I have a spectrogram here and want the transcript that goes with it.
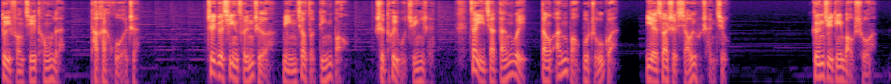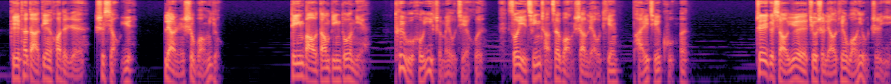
对方接通了，他还活着。这个幸存者名叫做丁宝，是退伍军人，在一家单位当安保部主管，也算是小有成就。根据丁宝说，给他打电话的人是小月，两人是网友。丁宝当兵多年，退伍后一直没有结婚。所以经常在网上聊天排解苦闷，这个小月就是聊天网友之一，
